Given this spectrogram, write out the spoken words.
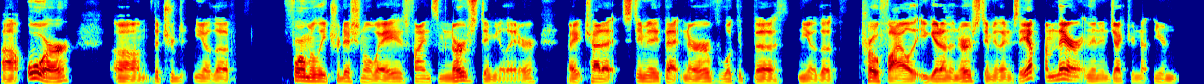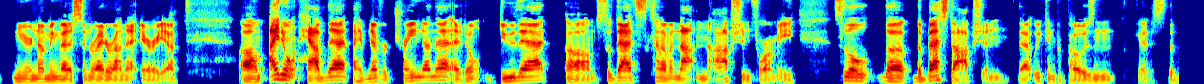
Uh, or um, the, you know, the formerly traditional way is find some nerve stimulator, right? Try to stimulate that nerve, look at the, you know, the profile that you get on the nerve stimulator and say, yep, I'm there. And then inject your, your, your numbing medicine right around that area. Um, I don't have that. I've never trained on that. I don't do that. Um, so that's kind of a not an option for me. So the, the, the best option that we can propose, and I guess the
